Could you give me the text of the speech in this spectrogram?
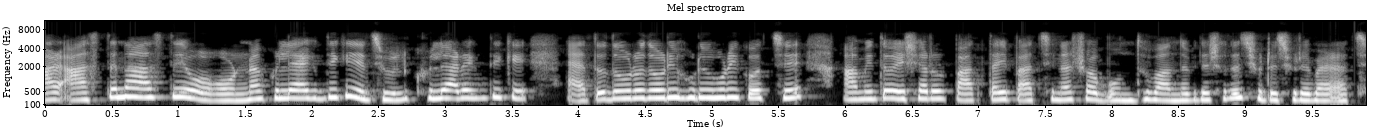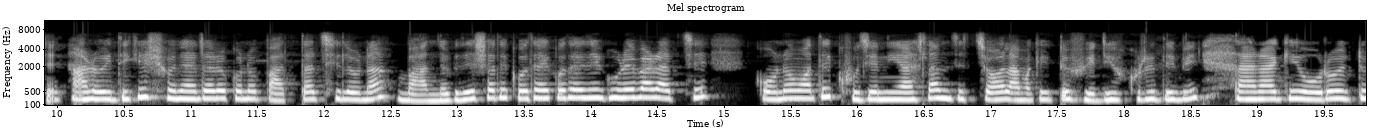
আর আসতে না আসতে ওড়না খুলে একদিকে, ঝুল খুলে আরেক দিকে এত দৌড়োদৌড়ি হুড়োহুড়ি করছে। আমি তো এসে আর ওর পাত্তাই পাচ্ছি না, সব বন্ধু বান্ধবীদের সাথে ছুটে ছুটে বেড়াচ্ছে। আর ওইদিকে সোনাটারও কোনো পাত্তা ছিল না। বান্ধবীদের সাথে কোথায় কোথায় যে ঘুরে বেড়াচ্ছে, কোনো মতে খুঁজে নিয়ে আসলাম যে, চল আমাকে একটু ভিডিও করে দিবি। তার আগে ওরও একটু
